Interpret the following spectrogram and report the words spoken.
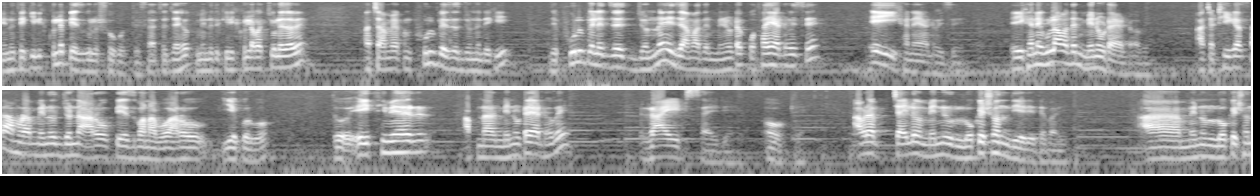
মেনুতে ক্লিক করলে পেজগুলো শো করতেছে। আচ্ছা যাই হোক মেনুতে ক্লিক করলে আবার চলে যাবে। আচ্ছা আমি এখন ফুল পেজের জন্য দেখি যে ফুল পেজের জন্য এই যে আমাদের মেনুটা কোথায় অ্যাড হয়েছে, এইখানে অ্যাড হয়েছে। এইখানেগুলো আমাদের মেনুটা অ্যাড হবে। আচ্ছা ঠিক আছে, আমরা মেনুর জন্য আরও পেজ বানাবো আরও ইয়ে করব। তো এই থিমের আপনার মেনুটা অ্যাড হবে। রাইট সাইডে ওকে আমরা চাইলেও মেনুর লোকেশন দিয়ে দিতে পারি। মেনুর লোকেশন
